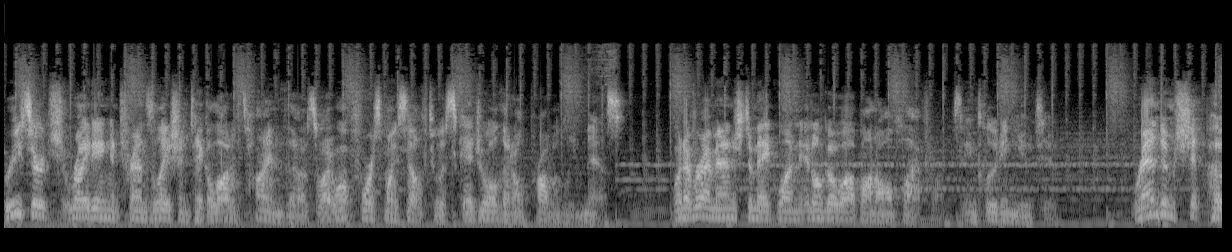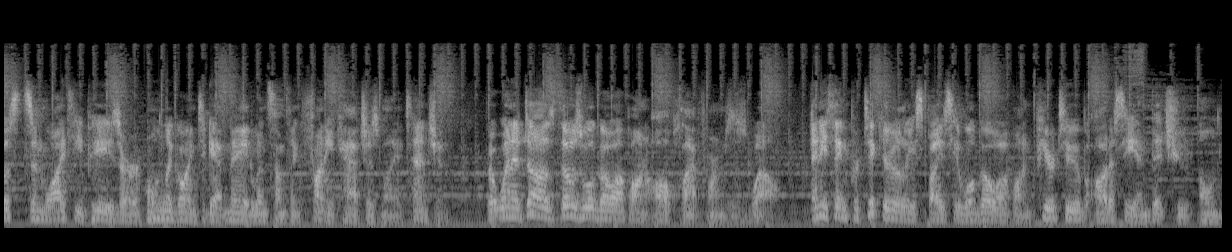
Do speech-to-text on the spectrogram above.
Research, writing, and translation take a lot of time though, so I won't force myself to a schedule that I'll probably miss. Whenever I manage to make one, it'll go up on all platforms, including YouTube. Random shitposts and YTPs are only going to get made when something funny catches my attention, but when it does, those will go up on all platforms as well. Anything particularly spicy will go up on PeerTube, Odysee, and BitChute only.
